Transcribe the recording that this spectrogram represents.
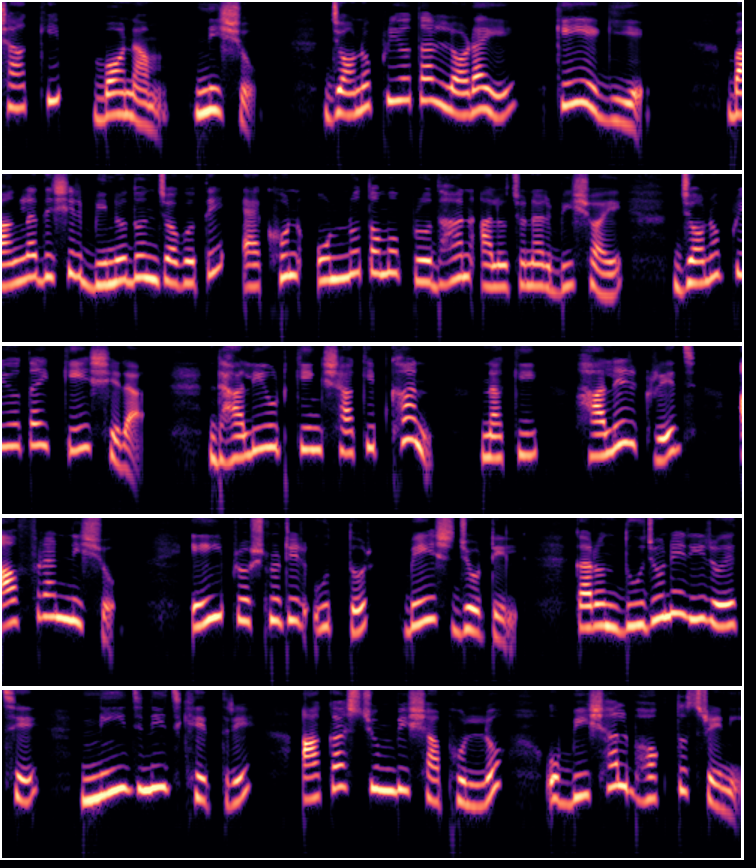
সাকিব, বনাম, নিশো। জনপ্রিয়তার লড়াইয়ে কে এগিয়ে? বাংলাদেশের বিনোদন জগতে এখন অন্যতম প্রধান আলোচনার বিষয়ে জনপ্রিয়তায় কে সেরা? ঢালিউড কিং শাকিব খান নাকি হালের ক্রেজ আফরান নিশো? এই প্রশ্নটির উত্তর বেশ জটিল, কারণ দুজনেরই রয়েছে নিজ নিজ ক্ষেত্রে আকাশচুম্বী সাফল্য ও বিশাল ভক্তশ্রেণী।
